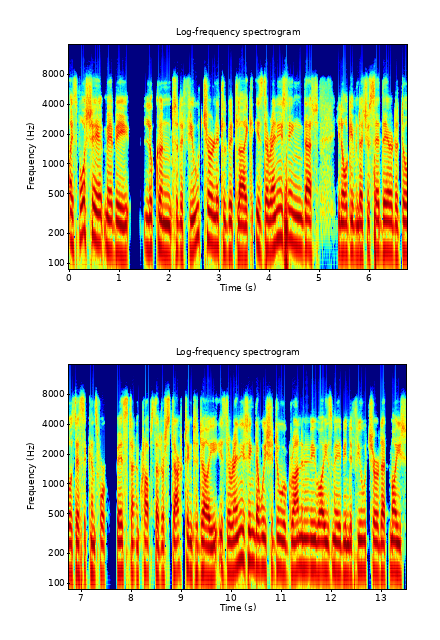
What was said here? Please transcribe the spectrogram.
i suppose Shay maybe looking to the future a little bit like is there anything that you know given that you said there that those desiccants work best on crops that are starting to die is there anything that we should do agronomy wise maybe in the future that might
